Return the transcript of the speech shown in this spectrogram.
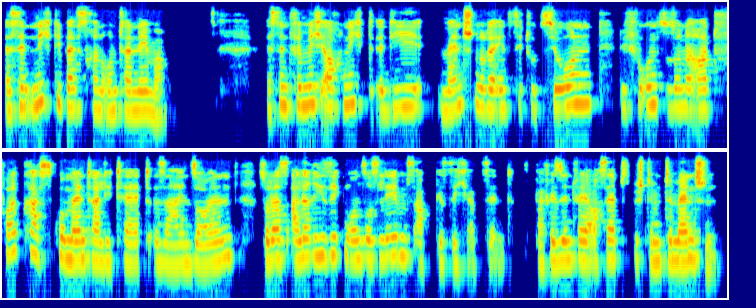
es sind nicht die besseren Unternehmer. Es sind für mich auch nicht die Menschen oder Institutionen, die für uns so eine Art Vollkasko-Mentalität sein sollen, sodass alle Risiken unseres Lebens abgesichert sind. Dafür sind wir ja auch selbstbestimmte Menschen.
